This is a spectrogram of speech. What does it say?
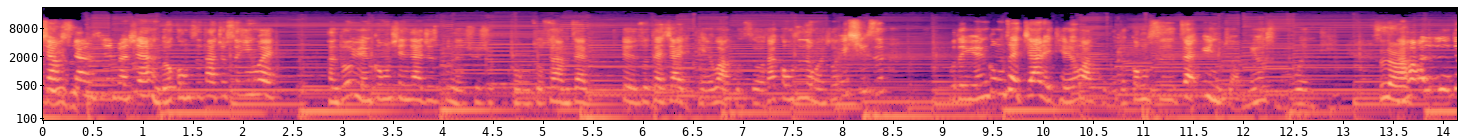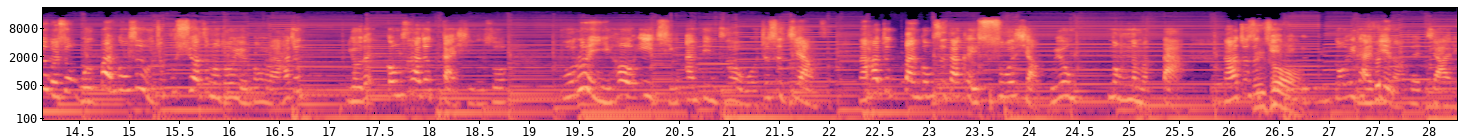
像像日本现在很多公司，他就是因为很多员工现在就是不能出去工作，所以他们在变成说在家里贴袜裤之后，他公司认为说，哎，其实我的员工在家里贴袜裤，我的公司在运转没有什么问题。是啊，然后他就认为说，我办公室我就不需要这么多员工了，他就有的公司他就改型说，不论以后疫情安定之后，我就是这样子，然后他就办公室他可以缩小，不用弄那么大，然后就是给每个员工一台电脑在家里，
